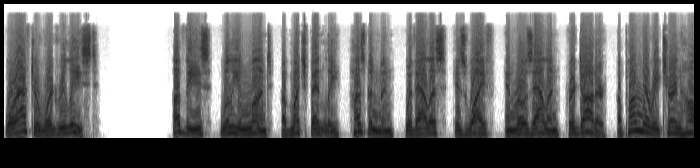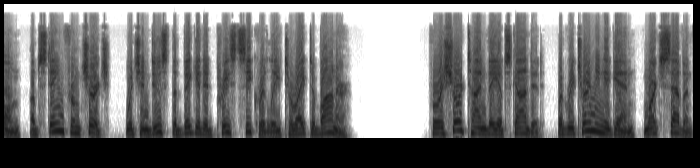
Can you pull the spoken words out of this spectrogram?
were afterward released. Of these, William Munt, of Much Bentley, husbandman, with Alice, his wife, and Rose Allen, her daughter, upon their return home, abstained from church, which induced the bigoted priest secretly to write to Bonner. For a short time they absconded, but returning again, March 7,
